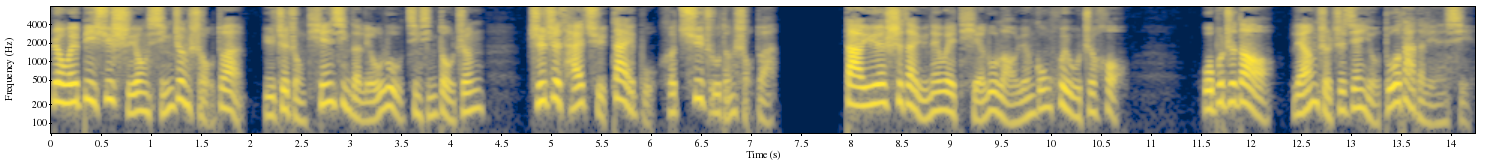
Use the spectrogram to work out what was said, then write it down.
认为必须使用行政手段与这种天性的流露进行斗争，直至采取逮捕和驱逐等手段。大约是在与那位铁路老员工会晤之后，我不知道两者之间有多大的联系。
